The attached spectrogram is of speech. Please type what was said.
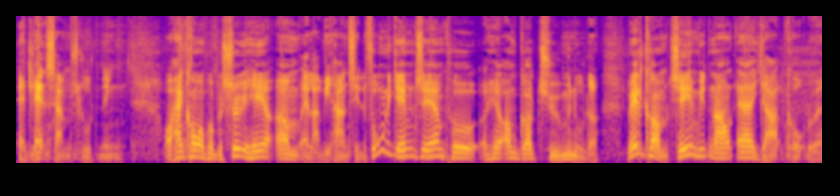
Atlantsammenslutningen. Og han kommer på besøg her om, eller vi har en telefon igennem til ham på her om godt 20 minutter. Velkommen til, mit navn er Jarl Cordova.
